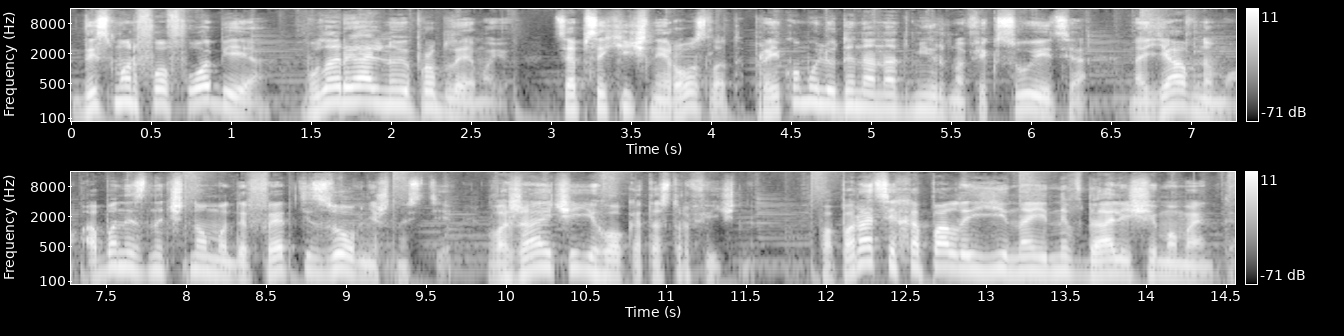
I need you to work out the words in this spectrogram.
Дисморфофобія була реальною проблемою. Це психічний розлад, при якому людина надмірно фіксується на явному або незначному дефекті зовнішності, вважаючи його катастрофічним. Папараці хапали її найневдаліші моменти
